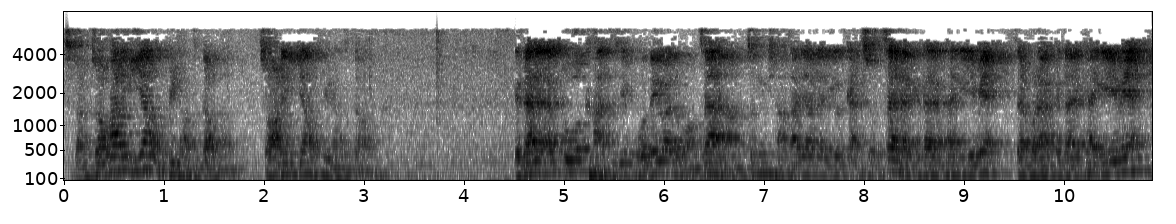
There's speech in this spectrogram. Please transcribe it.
是吧？转化率一样是非常之高的，转化率一样非常之高的。给大家多看这些国内外的网站啊，增强大家的一个感受。再来给大家看一个页面，再回来给大家看一个页面。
